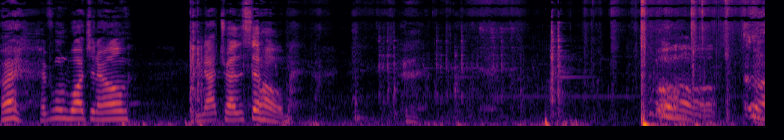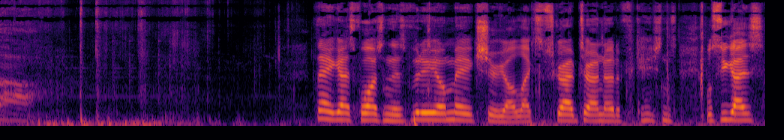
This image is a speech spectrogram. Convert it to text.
All right, everyone watching at home, do not try this at home. Oh. Thank you guys for watching this video. Make sure y'all like, subscribe, turn on notifications. We'll see you guys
